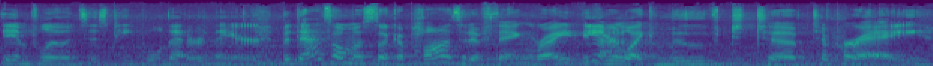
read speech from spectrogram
influences people that are there. But that's almost like a positive thing, right? If Yeah. you're like moved to To pray.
